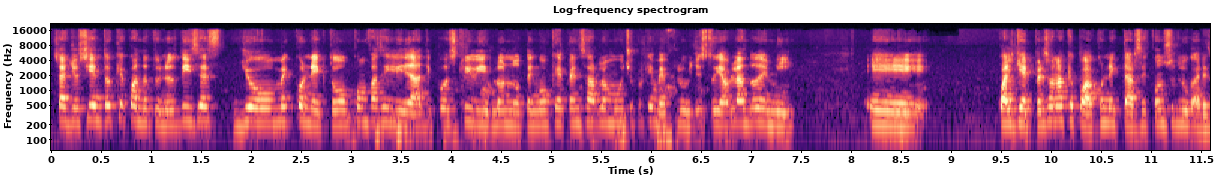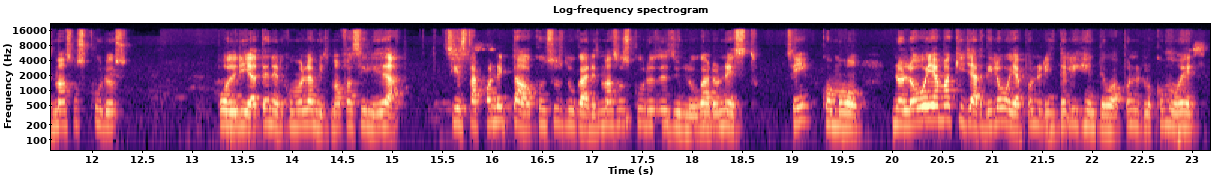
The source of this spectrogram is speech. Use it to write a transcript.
o sea, yo siento que cuando tú nos dices, yo me conecto con facilidad y puedo escribirlo, no tengo que pensarlo mucho porque me fluye, estoy hablando de mí. Eh, cualquier persona que pueda conectarse con sus lugares más oscuros podría tener como la misma facilidad si está conectado con sus lugares más oscuros desde un lugar honesto, ¿sí? Como no lo voy a maquillar ni lo voy a poner inteligente, voy a ponerlo como es,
